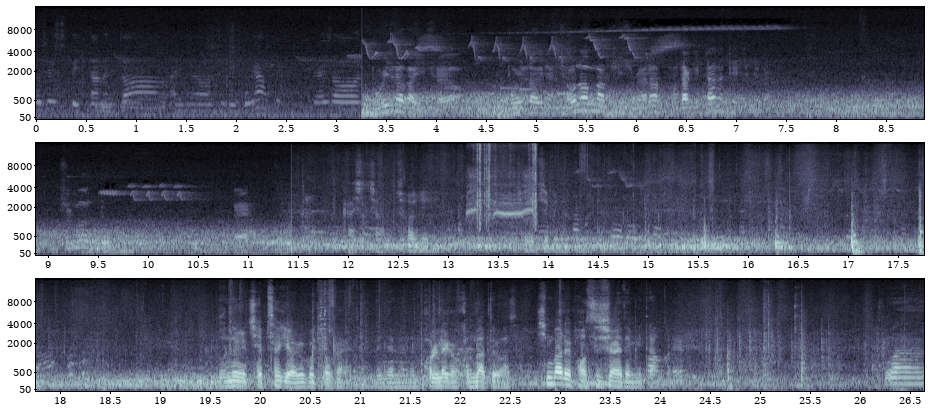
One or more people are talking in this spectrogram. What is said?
보실 수도 있다는 점 알려드리고요. 그래서 보일러가 있어요. 보일러 그냥 전원만 켜시면 바닥이 따뜻해집니다. 질문. 네. 가시죠. 저희 저희 집 있는 겁니다. 문을 잽싸게 열고 들어가야 돼요. 왜냐면 벌레가 겁나 들어와서 신발을 벗으셔야 됩니다. 와.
